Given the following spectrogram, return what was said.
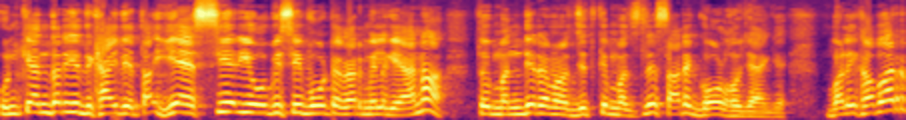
उनके अंदर ये दिखाई देता ये एससी और ये ओबीसी वोट अगर मिल गया ना तो मंदिर और मस्जिद के मसले सारे गौड़ हो जाएँगे। बड़ी खबर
